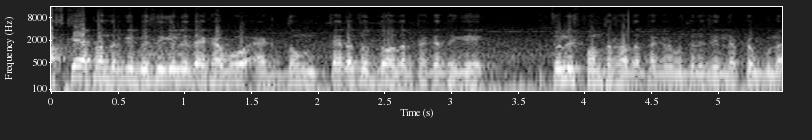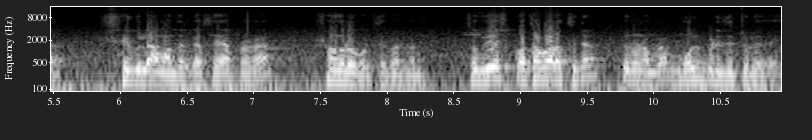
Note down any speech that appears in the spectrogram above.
আজকে আপনাদেরকে বেসিক্যালি দেখাবো একদম তেরো, চোদ্দ হাজার টাকা থেকে চল্লিশ, পঞ্চাশ হাজার টাকার ভিতরে যে ল্যাপটপগুলো, সেগুলো আমাদের কাছে আপনারা সংগ্রহ করতে পারবেন। তো বিশেষ কথা বাড়াচ্ছি না চলুন আমরা মূল বিড়িতে চলে যাই।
